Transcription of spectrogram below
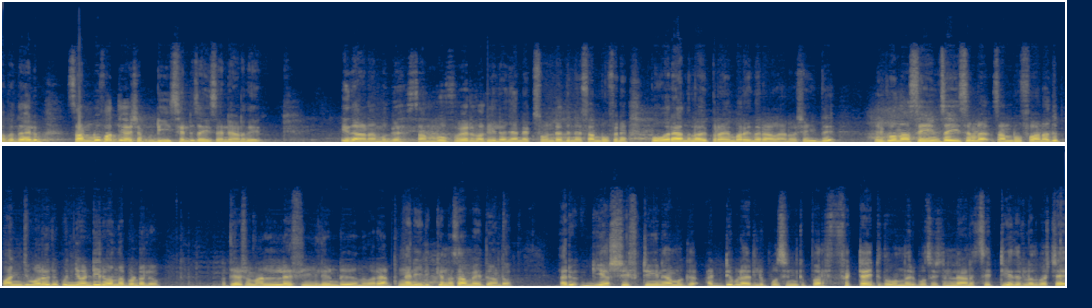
അപ്പോൾ എന്തായാലും സൺറൂഫ് അത്യാവശ്യം ഡീസന്റ് സൈസ് തന്നെയാണ് ഇത് ഇതാണ് നമുക്ക് സൺറൂഫ് വരുന്നതില്ല ഞാൻ നെക്സോണിന്റെ ഇതിന് സൺറൂഫിന് പോരാ എന്നുള്ള അഭിപ്രായം പറയുന്ന ഒരാളാണ്. പക്ഷേ ഇത് എനിക്ക് തോന്നുന്നു ആ സെയിം സൈസുള്ള സൺറൂഫാണ് അത് പഞ്ച് പോലെ ഒരു കുഞ്ഞു വണ്ടിയിൽ വന്നപ്പോണ്ടല്ലോ അത്യാവശ്യം നല്ല ഫീൽ ഉണ്ട് എന്ന് പറയാം. അങ്ങനെ ഇരിക്കുന്ന സമയത്ത് കണ്ടോ ഒരു ഗിയർ ഷിഫ്റ്റിങ്ങിന് നമുക്ക് അടിപൊളിയായിട്ടുള്ള പൊസിഷൻ എനിക്ക് പെർഫെക്റ്റ് ആയിട്ട് തോന്നുന്ന ഒരു പൊസിഷനിലാണ് സെറ്റ് ചെയ്തിട്ടുള്ളത്. പക്ഷേ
